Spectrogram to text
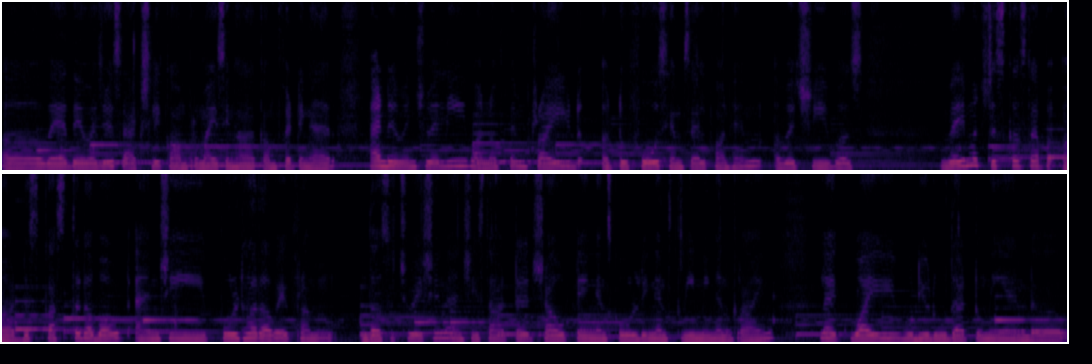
uh, where they were just actually compromising her comforting her and eventually one of them tried uh, to force himself on him which she was very much disgusted, uh, disgusted about and she pulled her away from the situation and she started shouting and scolding and screaming and crying like why would you do that to me? And uh,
